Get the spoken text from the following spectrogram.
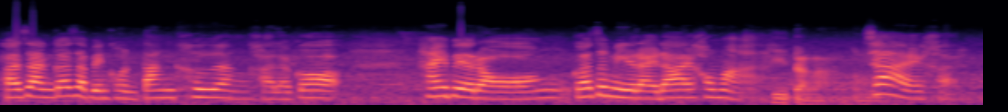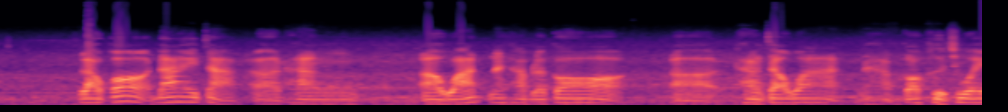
พระอาจารย์ก็จะเป็นคนตั้งเครื่องค่ะ แล้วก็ ให้ไปร้องก็จะมีรายได้เข้ามา ที่ตลาดตรงนี้ใช่ค่ะ เราก็ได้จากเอ่อทางเอ่อวัดนะครับ แล้วก็เอ่อทางเจ้าวาดนะครับ ก็คือช่วย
